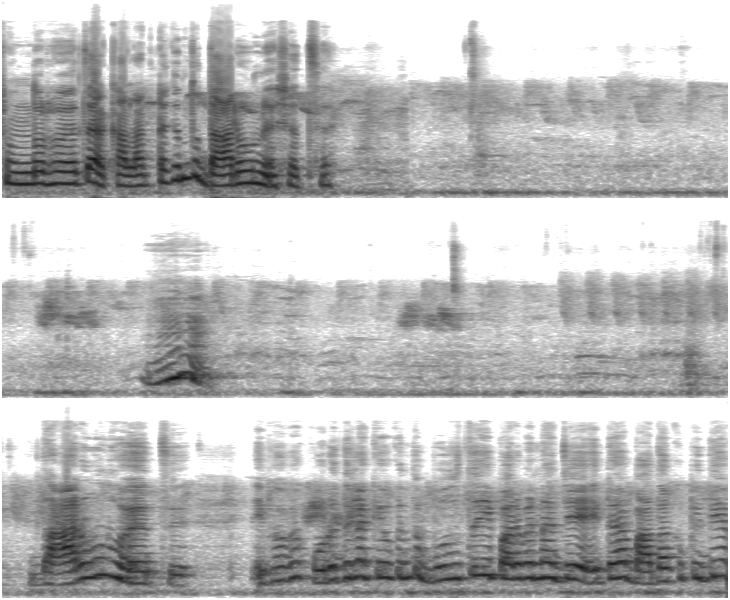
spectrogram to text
সুন্দর হয়েছে আর কালারটা কিন্তু দারুণ এসেছে। দারুণ হয়েছে। এইভাবে করে দিলে কেউ কিন্তু বুঝতেই পারবে না যে এটা বাঁধাকপি দিয়ে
